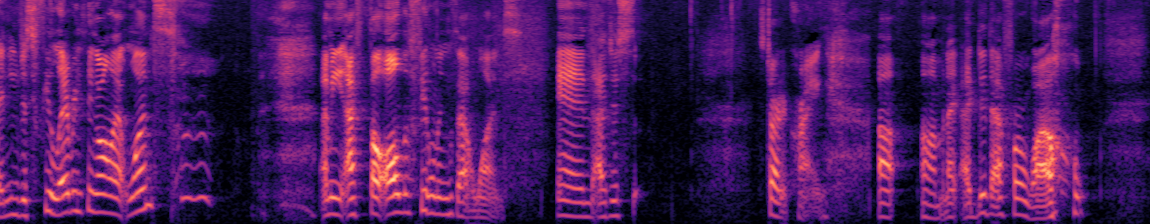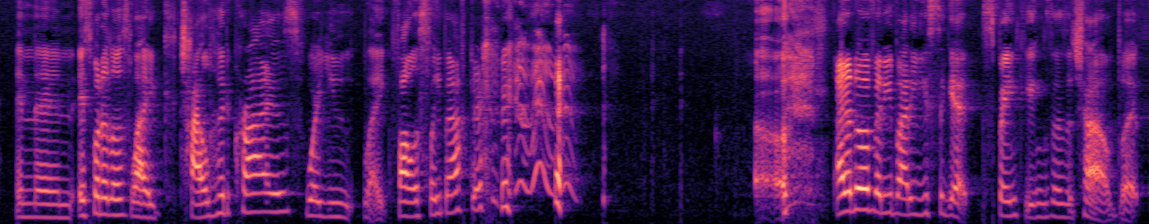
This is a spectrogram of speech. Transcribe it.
and you just feel everything all at once. I mean, I felt all the feelings at once and I just started crying. Uh, um, and I, I did that for a while. and then it's one of those like childhood cries where you like fall asleep after. I don't know if anybody used to get spankings as a child, but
